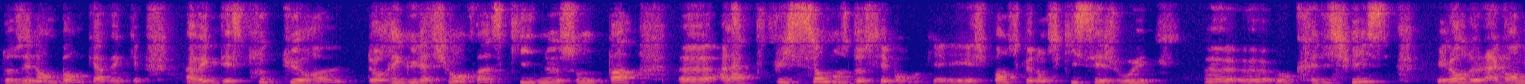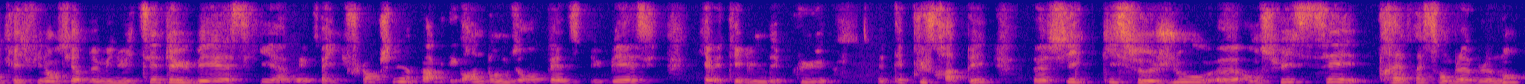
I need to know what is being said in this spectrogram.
deux énormes banques avec avec des structures euh, de régulation en face qui ne sont pas euh, à la puissance de ces banques. Et, je pense que dans ce qui s'est joué euh, au Crédit Suisse. Et lors de la grande crise financière de 2008, c'était UBS qui avait failli flancher. Hein, parmi les grandes banques européennes, c'était UBS qui avait été l'une des plus des plus frappées. Euh, ce qui se joue en Suisse, c'est très vraisemblablement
